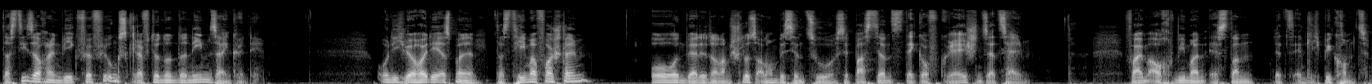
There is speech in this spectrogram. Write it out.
dass dies auch ein Weg für Führungskräfte und Unternehmen sein könnte. Und ich werde heute erstmal das Thema vorstellen, und werde dann am Schluss auch noch ein bisschen zu Sebastians Deck of Creations erzählen. Vor allem auch, wie man es dann letztendlich bekommt.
